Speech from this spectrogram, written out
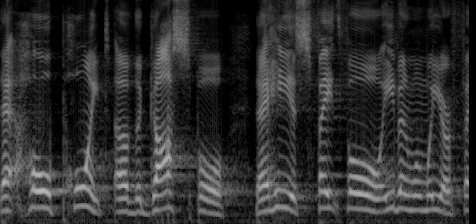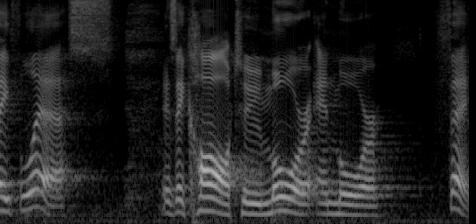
that whole point of the gospel that he is faithful even when we are faithless is a call to more and more faith.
